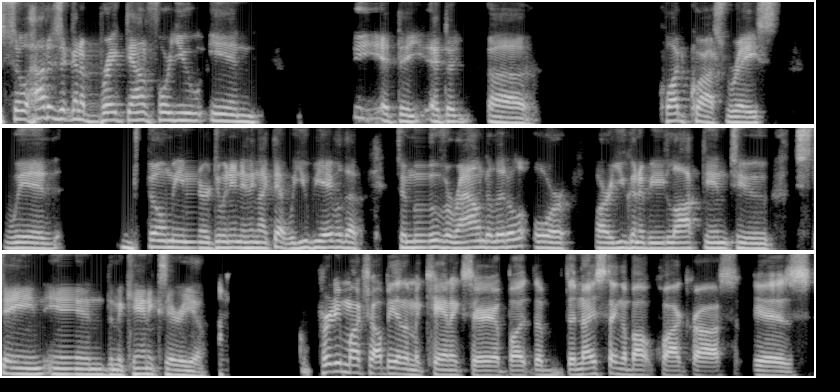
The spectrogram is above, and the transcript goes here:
So how does it going to break down for you in at the at the uh quad cross race with filming or doing anything like that? Will you be able to to move around a little or are you going to be locked into staying in the mechanics area? Pretty much I'll be in the mechanics area, but the the nice thing about quad cross is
